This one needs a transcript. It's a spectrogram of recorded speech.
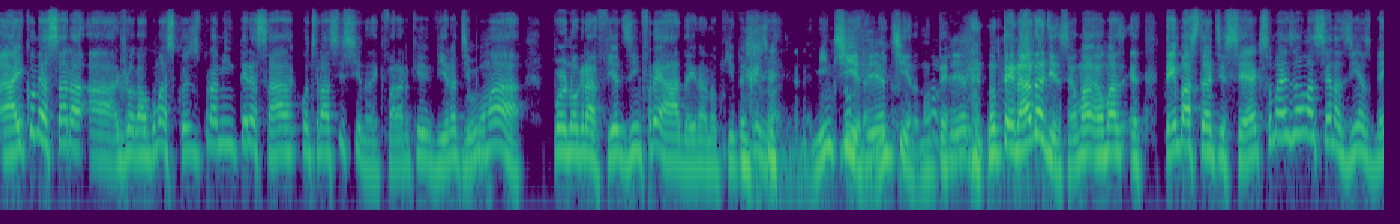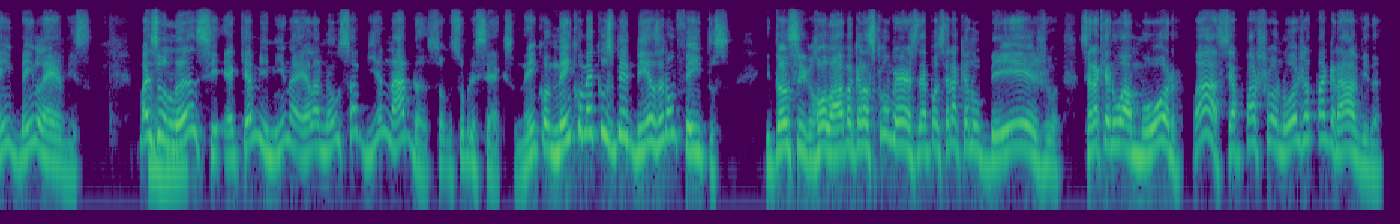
aí começaram a, a jogar algumas coisas para me interessar continuar assistindo, né? Que falaram que vira tipo uh. uma pornografia desenfreada aí no, no quinto episódio. Né? Mentira, mentira. Não, tem, não tem nada disso. É uma, é uma, é, tem bastante sexo, mas é umas cenazinhas bem, bem leves. Mas uhum. o lance é que a menina ela não sabia nada sobre, sobre sexo, nem, nem como é que os bebês eram feitos. Então, assim, rolava aquelas conversas, né? Pô, será que é no beijo? Será que é no amor? Ah, se apaixonou, já tá grávida.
